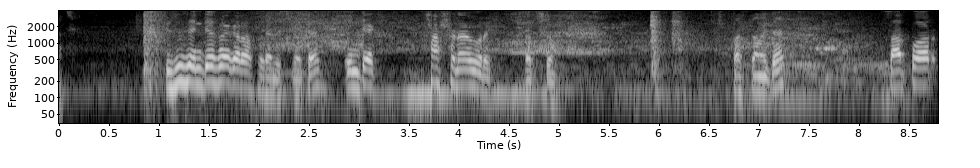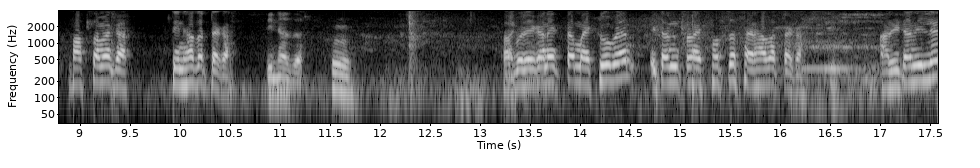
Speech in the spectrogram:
আচ্ছা। কিছু সেন্টেন্স মেকার আছে। স্যান্ডউইচ মেকার ইনটেক সাতশো টাকা করে। সাতশো। পাস্তা মেকার তারপর পাঁচটা মেকার তিন হাজার টাকা। তিন হাজার হুম। তারপর এখানে একটা মাইক্রোওভেন এটার প্রাইস হচ্ছে চার হাজার টাকা। আর এটা নিলে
